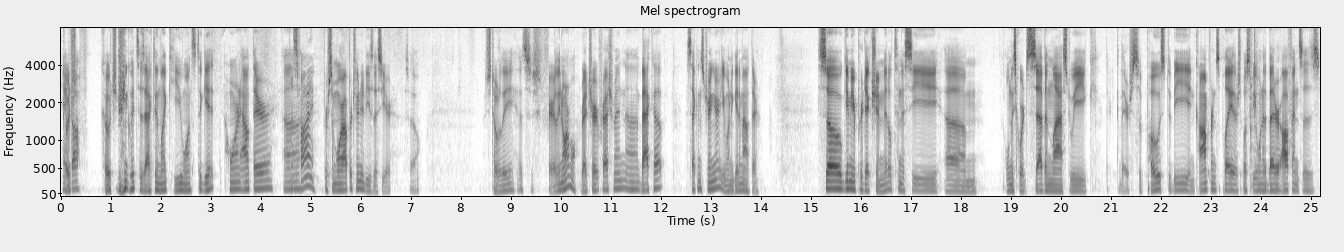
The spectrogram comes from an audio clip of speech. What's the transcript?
Hand Coach- it off. Coach Drinkwitz is acting like he wants to get Horn out there. Uh, That's fine. for some more opportunities this year. So, it's totally it's just fairly normal. Redshirt freshman, uh, backup, second stringer. You want to get him out there. So, give me a prediction. Middle Tennessee um, only scored seven last week. They're They're supposed to be in conference play. They're supposed to be one of the better offenses.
